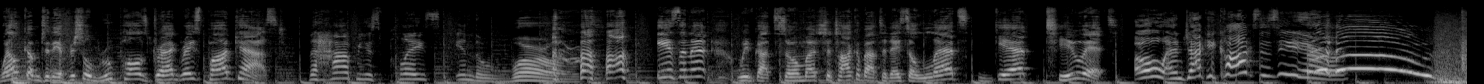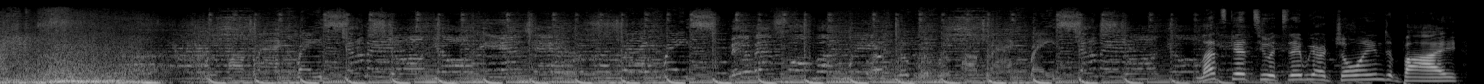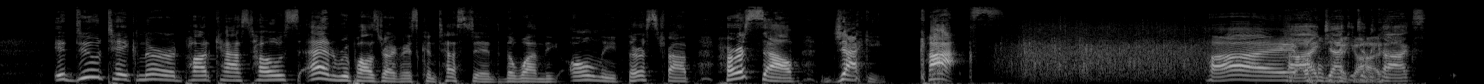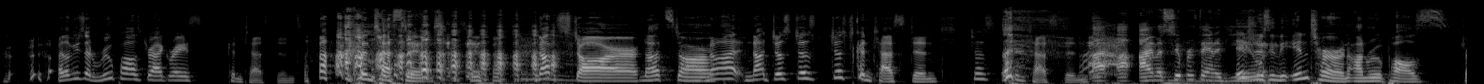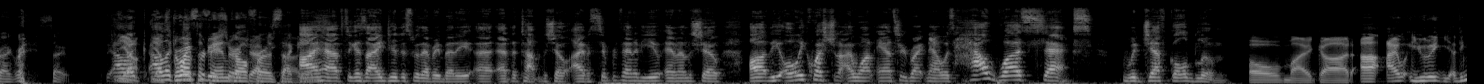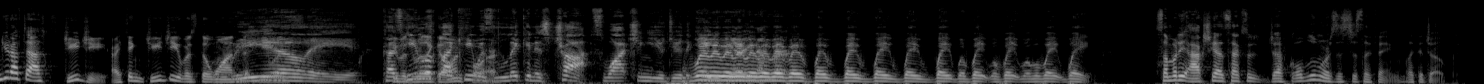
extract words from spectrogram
Welcome to the official RuPaul's Drag Race podcast. The happiest place in the world. Isn't it? We've got so much to talk about today, so let's get to it. oh, and Jackie Cox is here. Let's get to it. Today we are joined by It Do Take Nerd podcast host and RuPaul's Drag Race contestant, the one, the only thirst trap herself, Jackie Cox. Hi. Hi, Oh Jackie to the. Cox. I love you said RuPaul's Drag Race contestant, Contestant. not star, Not star. not not just just just contestant, just contestant. I, I, I'm a super fan of you. Introducing the intern on RuPaul's Drag Race. Sorry. Alec, yeah, Alec story wants to fangirl for a second. I have to because I do this with everybody uh, at the top of the show. I'm a super fan of you and on the show. Uh, the only question I want answered right now is how was sex with Jeff Goldblum? oh my god. Uh, I you I think you'd have to ask Gigi. I think Gigi was the one. That he was, Really? Because was he, really looked like going he was licking his chops watching you do the game. Wait, Katy wait, wait, Perry wait, wait, wait, number. wait, wait, wait, wait, wait, wait, wait, wait, wait, wait, wait, wait, wait. Somebody actually had sex with Jeff Goldblum, or is this just a thing, like a joke?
